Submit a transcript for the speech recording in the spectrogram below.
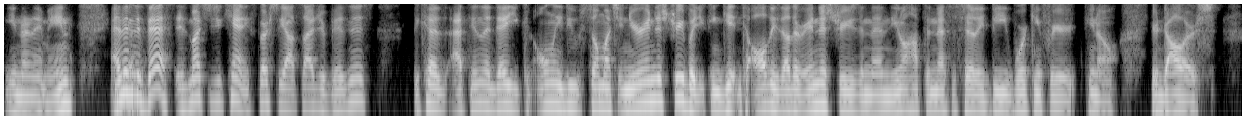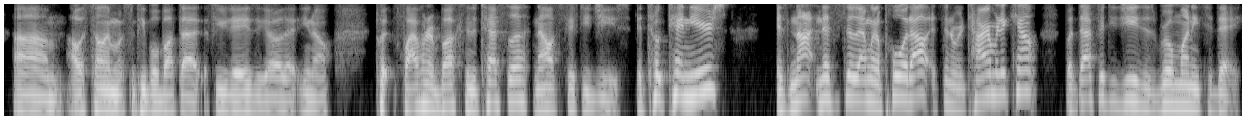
You know what I mean? And then invest as much as you can, especially outside your business, because at the end of the day, you can only do so much in your industry, but you can get into all these other industries, and then you don't have to necessarily be working for your, you know, your dollars. Um, I was telling some people about that a few days ago that you know, put 500 bucks into Tesla, now it's 50 G's. It took 10 years. It's not necessarily I'm going to pull it out. It's in a retirement account, but that 50 G's is real money today.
